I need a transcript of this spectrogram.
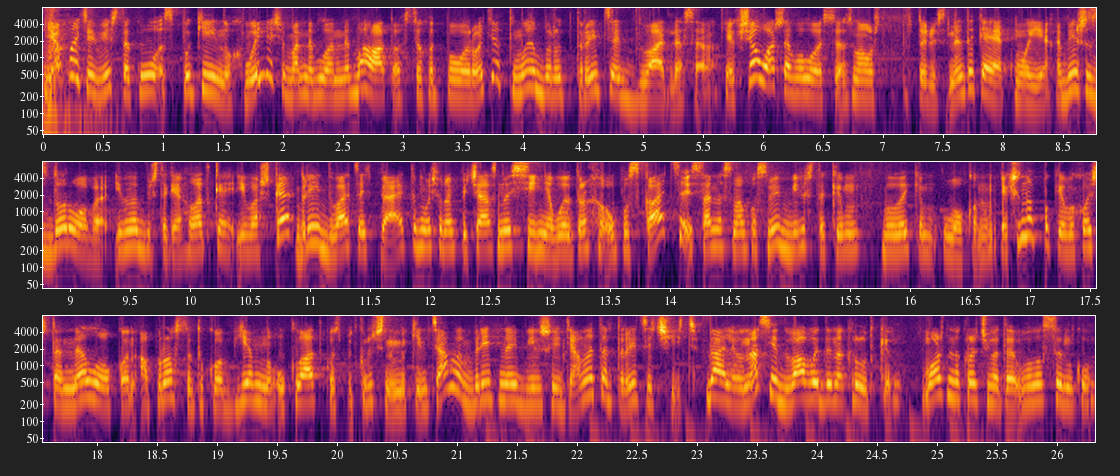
Я хочу більш таку спокійну хвилю, щоб в мене було небагато з цих от поворотів, тому я беру 32 для себе. Якщо ваше волосся, знову ж таки повторюсь, не таке, як моє, а більш здорове і воно більш таке гладке і важке, беріть 25, тому що воно під час носіння буде трохи опускатися і стане саме по собі більш таким великим локоном. Якщо навпаки, ви хочете не локон, а просто таку об'ємну укладку з підкрученими кінцями, беріть найбільший діаметр 36. Далі у нас є два види накрутки. Можна накручувати волосинку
